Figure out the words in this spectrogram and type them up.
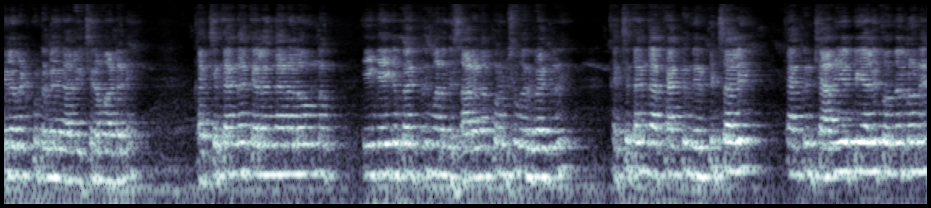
నిలబెట్టుకుంటలేదు వాళ్ళు ఇచ్చిన మాటని. ఖచ్చితంగా తెలంగాణలో ఉన్న ఏకైక ఫ్యాక్టరీ మనకి సారగపురం షుగర్ ఫ్యాక్టరీ. ఖచ్చితంగా ఫ్యాక్టరీ నిర్మించాలి. ఫ్యాక్టరీని చాలు చేయాలి తొందరలోనే.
